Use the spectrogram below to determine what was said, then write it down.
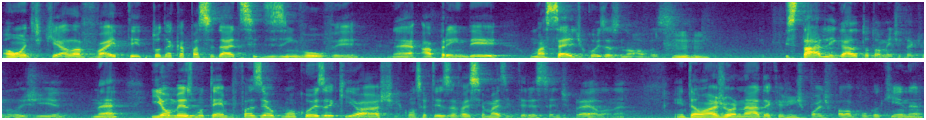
aonde que ela vai ter toda a capacidade de se desenvolver, né, aprender uma série de coisas novas, estar ligado totalmente à tecnologia, né? E ao mesmo tempo fazer alguma coisa que eu acho que com certeza vai ser mais interessante para ela, né? Então a jornada que a gente pode falar um pouco aqui, né?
